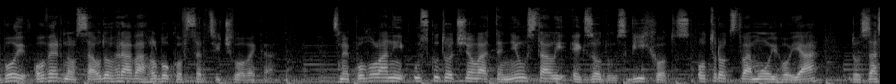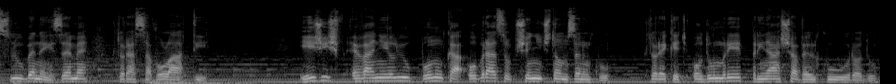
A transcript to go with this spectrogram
Boj o vernosť sa odohráva hlboko v srdci človeka. Sme povolaní uskutočňovať ten neustály exodus, východ z otroctva môjho ja do zasľúbenej zeme, ktorá sa volá ty. Ježiš v Evaníliu ponúka obraz o pšeničnom zrnku, ktoré keď odumrie, prináša veľkú úrodu.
